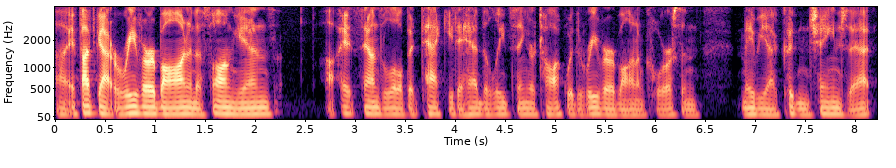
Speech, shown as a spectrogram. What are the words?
Uh, if I've got reverb on and the song ends, uh, it sounds a little bit tacky to have the lead singer talk with the reverb on, of course, and maybe I couldn't change that.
